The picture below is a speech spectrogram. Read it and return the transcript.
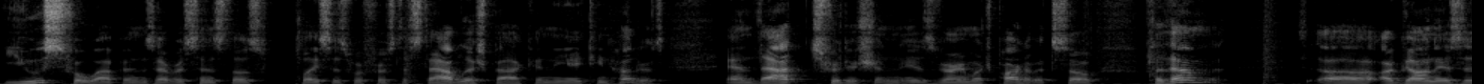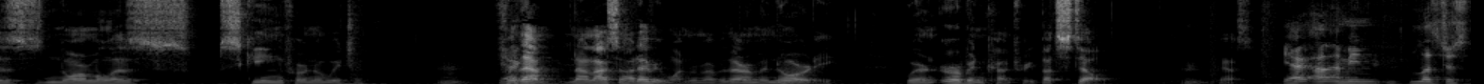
use for weapons ever since those places were first established back in the 1800s. And that tradition is very much part of it. So for them, uh, a gun is as normal as skiing for a Norwegian. Mm. For Yeah, them. Now, that's not everyone, remember, they're a minority. We're an urban country, but still. Mm. Yes. Yeah, I I mean, let's just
